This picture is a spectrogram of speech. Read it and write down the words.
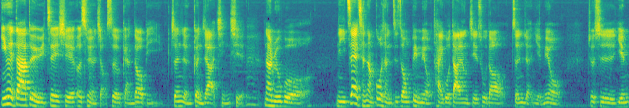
因为大家对于这些二次元的角色感到比真人更加亲切，嗯那如果你在成长过程之中并没有太过大量接触到真人，也没有就是也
